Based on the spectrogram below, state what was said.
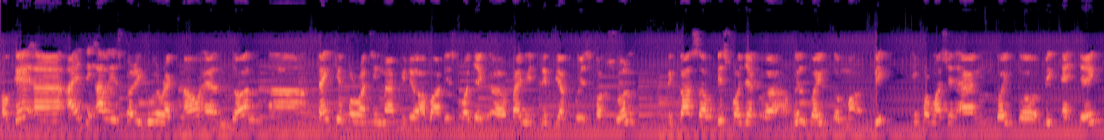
Okay uh, I think Ali is very good right now. And Don uh, thank you for watching my video about this project uh, 5 minute trivia quiz console because of this project uh, will going to big information and going to big exchange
